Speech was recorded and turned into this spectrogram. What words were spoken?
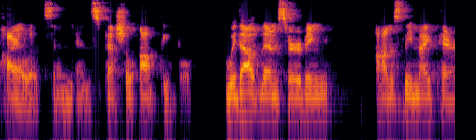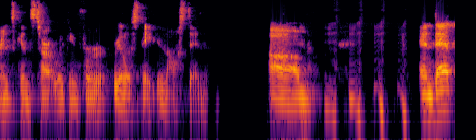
pilots and, and special op people. Without them serving, honestly, my parents can start looking for real estate in Austin. Um, and that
